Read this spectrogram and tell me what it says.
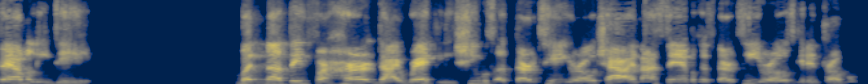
family did. but nothing for her directly. She was a 13 year old child, and not saying because 13 year olds get in trouble,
